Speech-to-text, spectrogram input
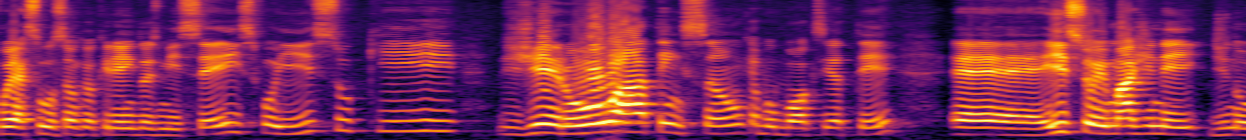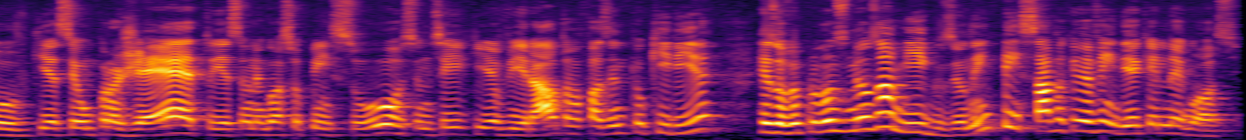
foi a solução que eu criei em 2006, foi isso que gerou a atenção que a Bubox ia ter é, isso eu imaginei, de novo, que ia ser um projeto, ia ser um negócio open source, não sei o que ia virar, eu estava fazendo o que eu queria resolver o problema dos meus amigos. Eu nem pensava que eu ia vender aquele negócio.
